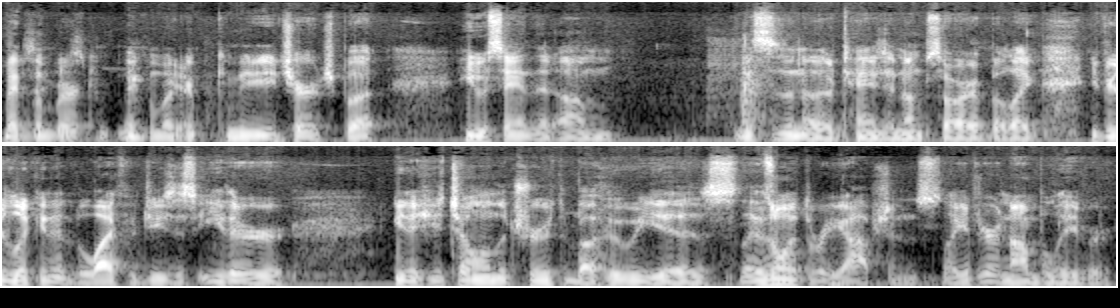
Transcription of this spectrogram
Mecklenburg, Mecklenburg Community Church, but he was saying that um, this is another tangent. I'm sorry, but like if you're looking at the life of Jesus, either either he's telling the truth about who he is. Like, there's only three options. Like if you're a non-believer,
